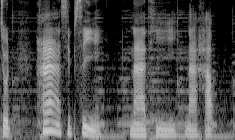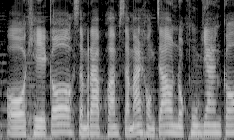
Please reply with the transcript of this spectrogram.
14.54 นาทีนะครับโอเคก็สำหรับความสามารถของเจ้านกฮูกย่างก็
